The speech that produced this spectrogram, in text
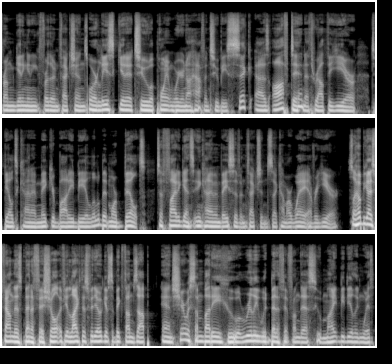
from getting any further infections or at least get it to a point where you're not having to be sick as often throughout the year to be able to kind of make your body be a little bit more built to fight against any kind of invasive infections that come our way every year. So I hope you guys found this beneficial. If you like this video, give us a big thumbs up and share with somebody who really would benefit from this, who might be dealing with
